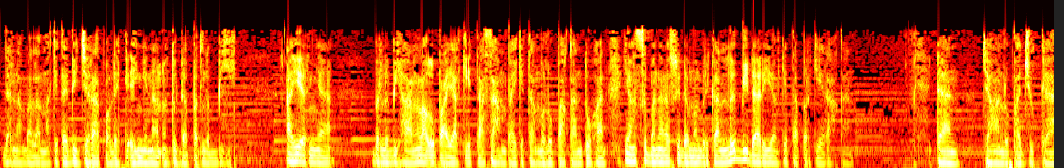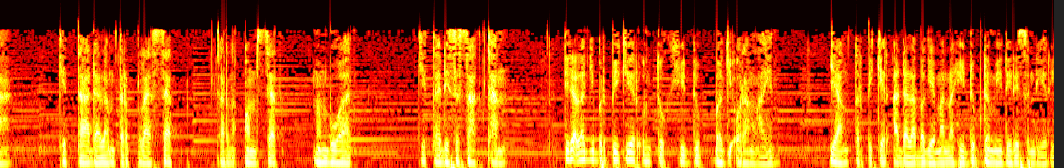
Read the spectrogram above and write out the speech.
Dan lama-lama kita dijerat oleh keinginan untuk dapat lebih. Akhirnya, berlebihanlah upaya kita sampai kita melupakan Tuhan yang sebenarnya sudah memberikan lebih dari yang kita perkirakan. Dan jangan lupa juga, kita dalam terpleset karena omset membuat kita disesatkan. Tidak lagi berpikir untuk hidup bagi orang lain, yang terpikir adalah bagaimana hidup demi diri sendiri.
